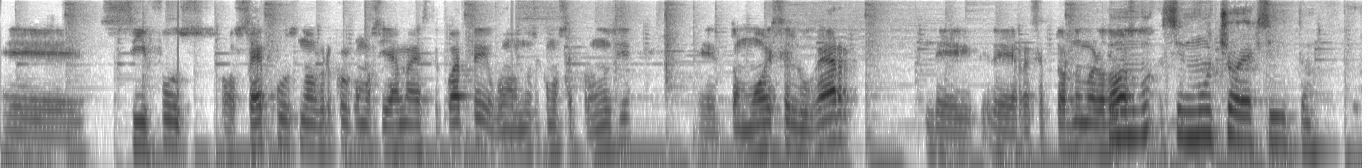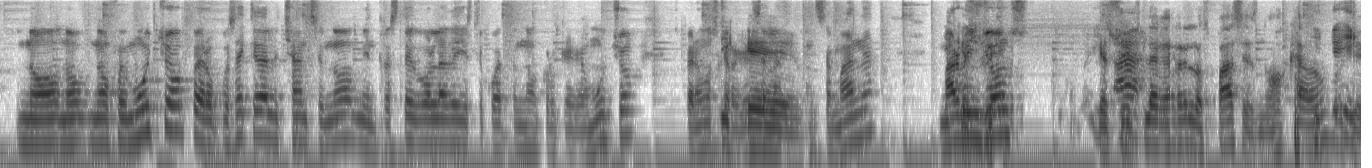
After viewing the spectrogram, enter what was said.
Eh, Sifus o Cephus, no recuerdo cómo se llama este cuate, bueno, no sé cómo se pronuncia, eh, tomó ese lugar de, receptor número 2. Sin, mucho éxito. No, no, no fue mucho, pero pues hay que darle chance, ¿no? Mientras esté Goladay, este cuate no creo que haga mucho. Esperemos que regrese la semana. Marvin Jones que Swift le agarre los pases, ¿no? y,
